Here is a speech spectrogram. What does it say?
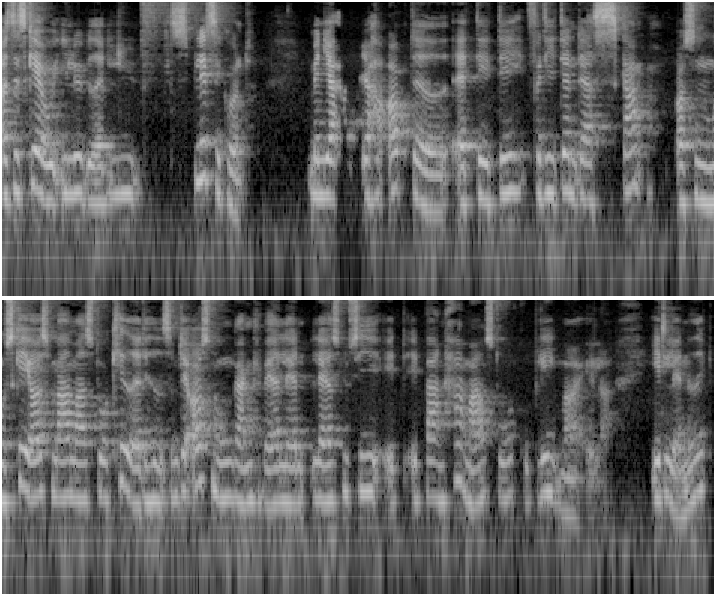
Og det sker jo i løbet af et splitsekund. Men jeg, jeg har opdaget, at det er det, fordi den der skam, og sådan måske også meget, meget stor kederlighed, som det også nogle gange kan være, lad, lad os nu sige, et, et barn har meget store problemer, eller et eller andet, ikke?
